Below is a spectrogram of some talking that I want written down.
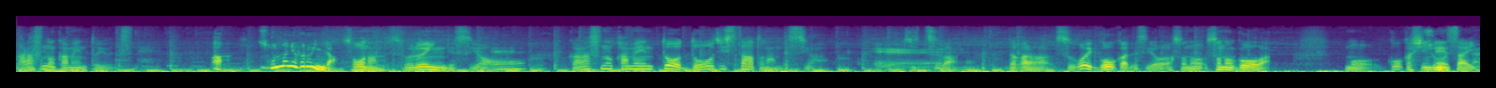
ガラスの仮面というですね、そんなに古いんだ。そうなんです、古いんですよ。へガラスの仮面と同時スタートなんですよ。え実は。だから、すごい豪華ですよ、その、その号は。もう、豪華新連載って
